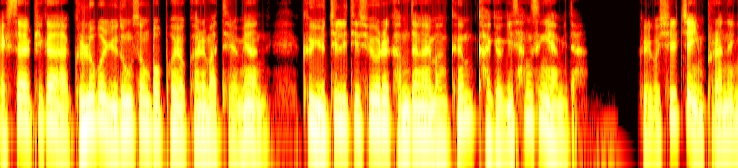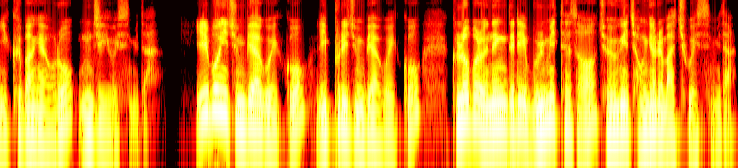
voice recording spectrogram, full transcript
XRP가 글로벌 유동성 버퍼 역할을 맡으려면 그 유틸리티 수요를 감당할 만큼 가격이 상승해야 합니다. 그리고 실제 인프라는 이 그 방향으로 움직이고 있습니다. 일본이 준비하고 있고 리플이 준비하고 있고 글로벌 은행들이 물밑에서 조용히 정렬을 맞추고 있습니다.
